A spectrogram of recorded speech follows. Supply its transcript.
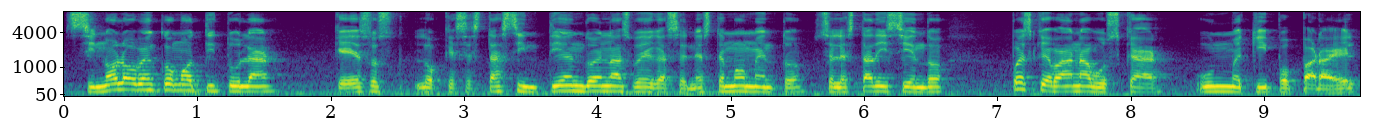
Si no lo ven como titular, que eso es lo que se está sintiendo en Las Vegas en este momento, se le está diciendo pues que van a buscar un equipo para él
